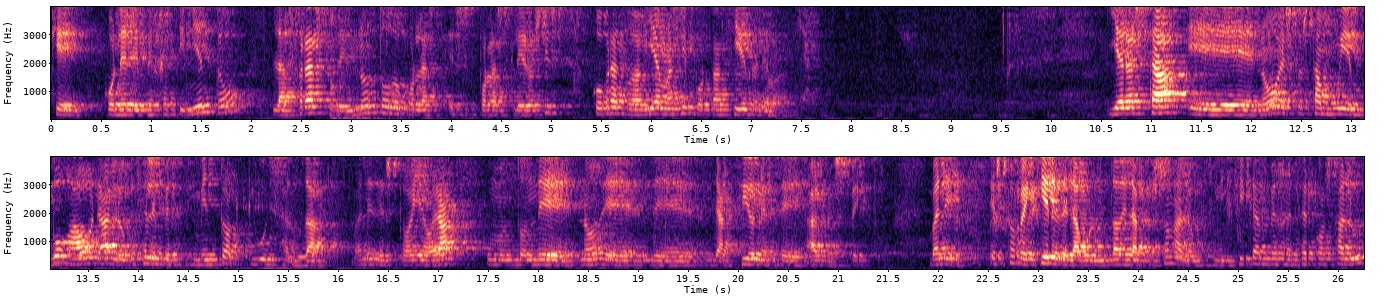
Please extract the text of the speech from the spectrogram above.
que con el envejecimiento la frase de no todo por la, por la esclerosis cobra todavía más importancia y relevancia. Y ahora está, eh, ¿no? esto está muy en boga ahora, lo que es el envejecimiento activo y saludable. ¿vale? De esto hay ahora un montón de, ¿no? de, de, acciones eh, al respecto. ¿Vale? Esto requiere de la voluntad de la persona, lo que significa envejecer con salud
